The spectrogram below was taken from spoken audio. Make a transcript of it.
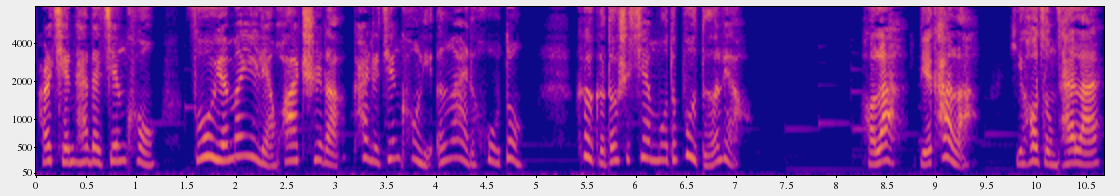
而前台的监控服务员们一脸花痴的看着监控里恩爱的互动，个个都是羡慕的不得了。好了，别看了，以后总裁来，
